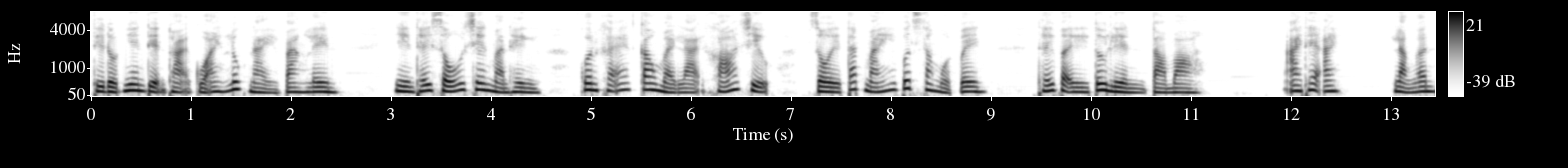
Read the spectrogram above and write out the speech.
thì đột nhiên điện thoại của anh lúc này vang lên. Nhìn thấy số trên màn hình, quân khẽ cau mày lại khó chịu rồi tắt máy vứt sang một bên. Thấy vậy tôi liền tò mò. Ai thế anh? Là Ngân,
